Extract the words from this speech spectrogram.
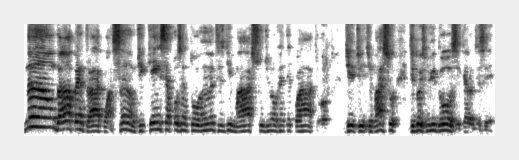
não dá para entrar com ação de quem se aposentou antes de março de 94, de, de, de março de 2012, quero dizer.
